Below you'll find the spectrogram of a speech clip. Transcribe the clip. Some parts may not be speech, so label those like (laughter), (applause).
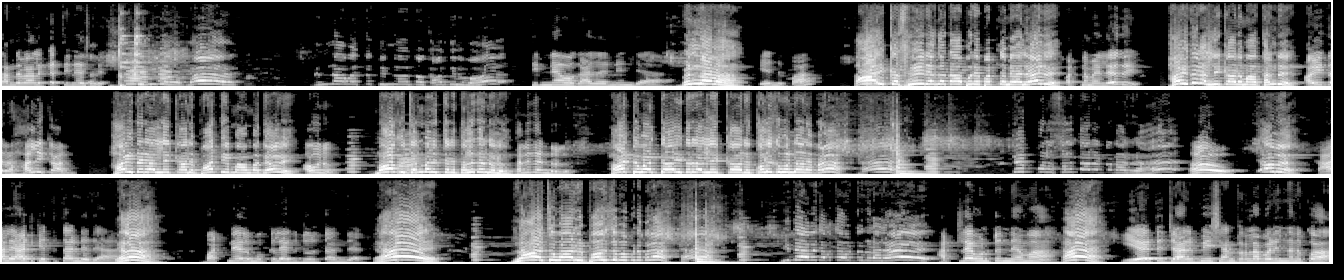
ఓ సందవేళకే తినేస్తే విన్నావంటే తిన్నావు కాదు తినువా తిన్నావు కాదని విన్నావా? ఏందిపా ఆ ఇక శ్రీరంగదాపురి పట్నమే లేదు. పట్నమే లేదు. హైదర్ అల్లీ ఖాన్ మా తండ్రి. హైదర్ హలిఖాన్ హైదర్ అల్లీ ఖాన్ పాతి మా అమ్మ దేవి. అవును. మాకు జన్మనిచ్చిన తల్లిదండ్రులు. తల్లిదండ్రులు. అటువంటి హైదర్ అల్లీ ఖాన్ కొడుకు ఉన్నారా బరా? టెంపుల్ సుల్తాన్ అంటున్నారా? ఓ. ఏమి? కాలి ఆటికి ఎత్తుతాండేదా ఎలా? బట్నేలు ముక్కులేకి ఏయ్! రాజువారి పౌరుషమప్పుడు బలా ఇదే విధంగా ఉంటుంది అట్లే ఉంటుందేమో. ఆ, ఏటు జారిపి సెంటర్లో పడింది అనుకో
